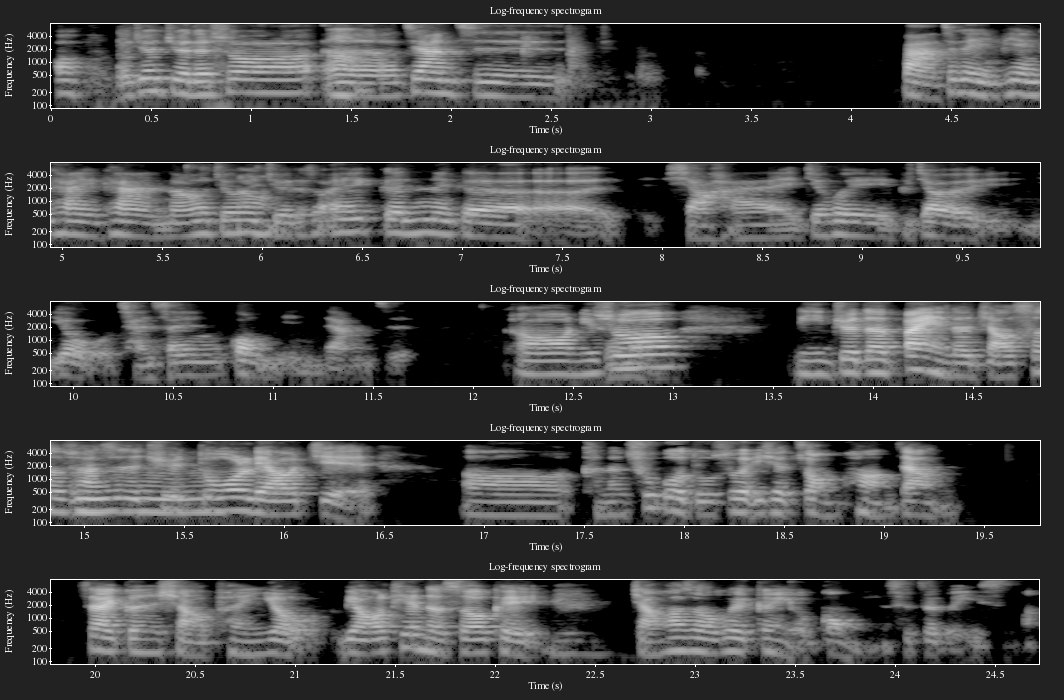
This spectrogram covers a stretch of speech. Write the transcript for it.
哦，我就觉得说，呃，这样子把这个影片看一看，然后就会觉得说，哎，跟那个。小孩就会比较有产生共鸣这样子。哦，你说你觉得扮演的角色算是去多了解，嗯、呃，可能出国读书的一些状况，这样在跟小朋友聊天的时候，可以讲话的时候会更有共鸣，是这个意思吗？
